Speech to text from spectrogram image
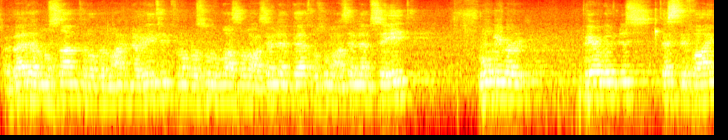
Ubadah ibn Samit narrated from Rasulullah sallallahu that Rasulullah sallallahu said, whoever bear witness, testify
